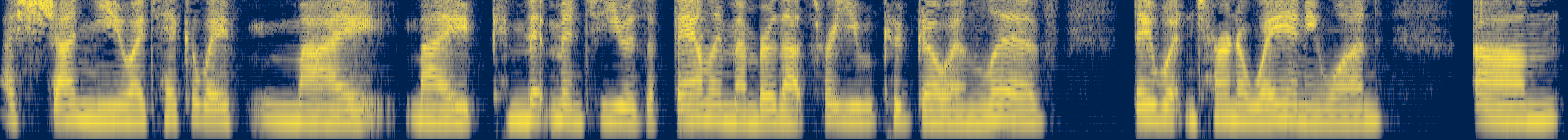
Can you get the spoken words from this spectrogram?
I shun you. I take away my my commitment to you as a family member. That's where you could go and live." They wouldn't turn away anyone. Um,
